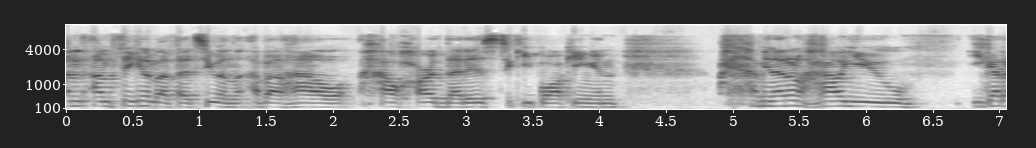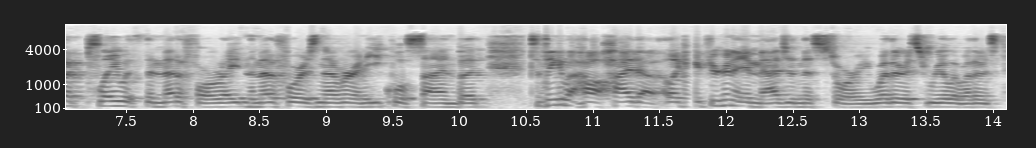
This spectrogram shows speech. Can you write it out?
I'm, I'm thinking about that too, and about how how hard that is to keep walking. And I mean, I don't know how you you got to play with the metaphor, right? And the metaphor is never an equal sign. But to think about how high that, like, if you're going to imagine this story, whether it's real or whether it's,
